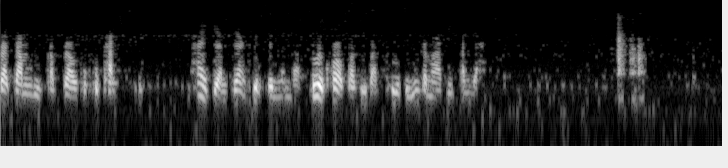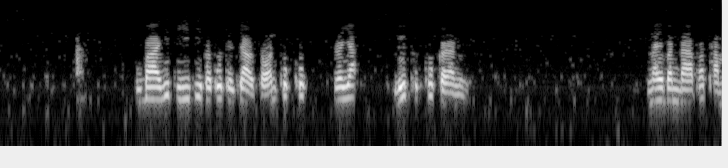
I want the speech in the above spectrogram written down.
ประจำอยู่กับเราทุกๆท่านให้แจ่มแจ้งขึ้นเป็นลำดับด้วยข้อปฏิบัติคือศีลสมาธิปัญญา อุบายวิธีที่พระพุทธเจ้าสอนทุกๆระยะ หรือทุกๆกรณีในบรรดาพระธรรม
